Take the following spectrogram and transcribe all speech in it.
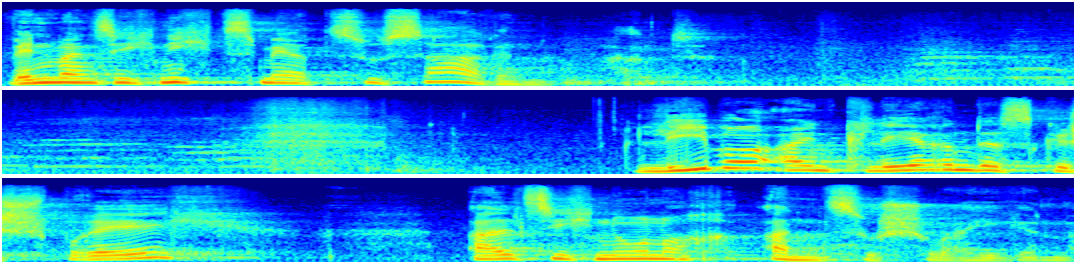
Wenn man sich nichts mehr zu sagen hat. Lieber ein klärendes Gespräch, als sich nur noch anzuschweigen.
